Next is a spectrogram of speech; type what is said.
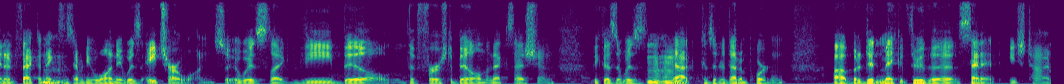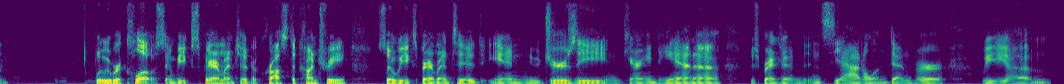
And in fact, in Mhm. 1971, it was HR one, so it was like the bill, the first bill in the next session, because it was Mhm. that considered that important. Uh, but it didn't make it through the Senate each time but we were close and we experimented across the country. So we experimented in New Jersey, in Gary, Indiana. We experimented in Seattle and Denver. We, um,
